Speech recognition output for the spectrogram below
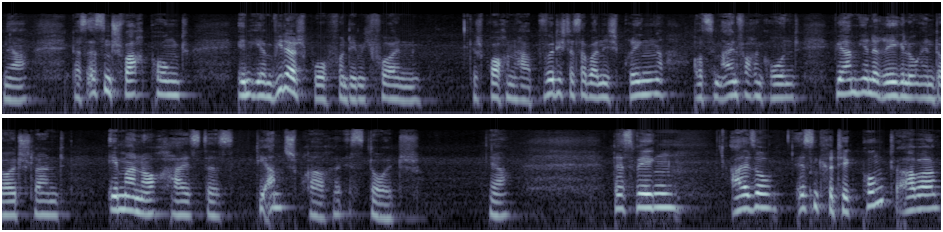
Ja, das ist ein Schwachpunkt in Ihrem Widerspruch, von dem ich vorhin gesprochen habe, würde ich das aber nicht bringen, aus dem einfachen Grund, wir haben hier eine Regelung in Deutschland, immer noch heißt es, die Amtssprache ist Deutsch. Ja. Deswegen, also ist ein Kritikpunkt, aber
